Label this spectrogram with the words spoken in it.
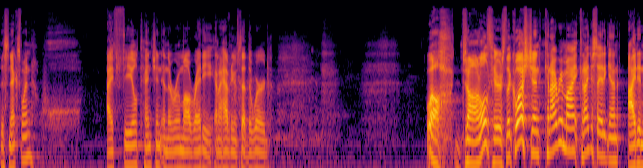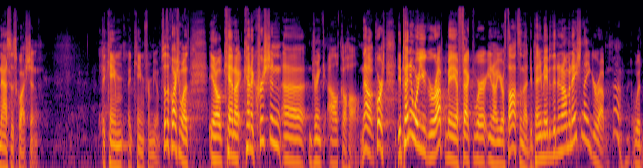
This next one, I feel tension in the room already, and I haven't even said the word. Well, Donald, here's the question. Can I remind, can I just say it again? I didn't ask this question. It came, it came from you. So the question was, you know, can a, can a Christian uh, drink alcohol? Now, of course, depending where you grew up may affect where, you know, your thoughts on that. Depending maybe the denomination that you grew up huh, would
